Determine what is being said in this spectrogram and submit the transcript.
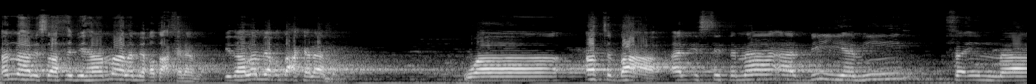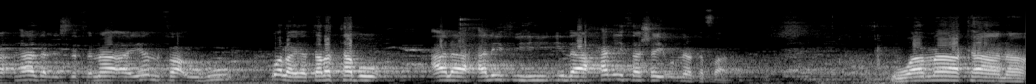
anaha lisaaxibiha maa lam yaqdac kalaamah idaa lam yaqdac kalaamah wa atbaca alistinaaa bilyamiin faina hada alistinaaa yanfacuhu walaa yataratabu calaa xalifihi idaa xalifa shayun min alkafaara وما كان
